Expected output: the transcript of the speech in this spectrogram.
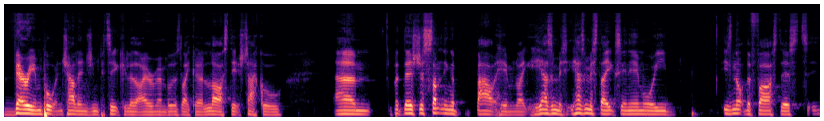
very important challenge in particular that I remember was like a last ditch tackle um, but there's just something about him, like he has a mis- he has mistakes in him, or he he's not the fastest. It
